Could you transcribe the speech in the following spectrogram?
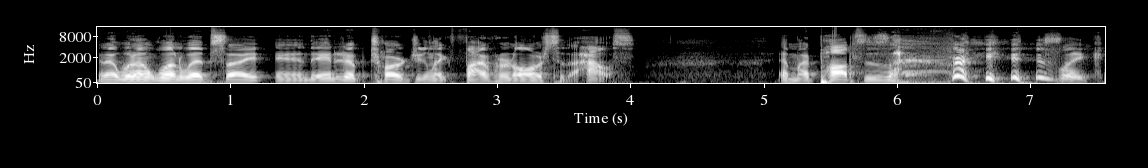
And I went on one website and they ended up charging like five hundred dollars to the house. And my pops is like, he's like,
